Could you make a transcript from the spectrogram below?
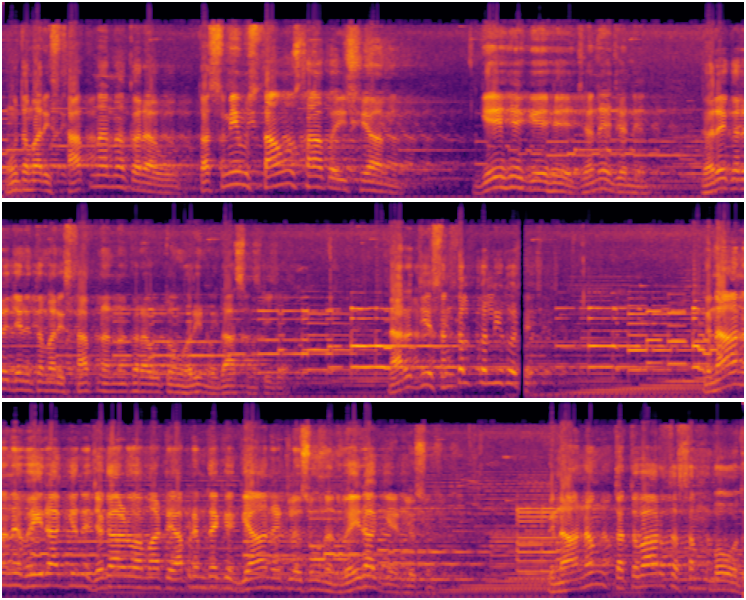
હું તમારી સ્થાપના ન કરાવું. તસ્મીમ સ્થાઉ સ્થાપયિષ્યામિ. ગેહે ગેહે જને જને. ઘરે ઘરે જેને તમારી સ્થાપના ન કરાવું તો હું હરિનો દાસ મટી જાઉં. નારદજીએ સંકલ્પ કરી લીધો છે. જ્ઞાન અને વૈરાગ્યને જગાડવા માટે આપણે એમ થાય કે જ્ઞાન એટલે શું ને વૈરાગ્ય એટલે શું? જ્ઞાનમ તત્વાર્થ સંબોધ.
